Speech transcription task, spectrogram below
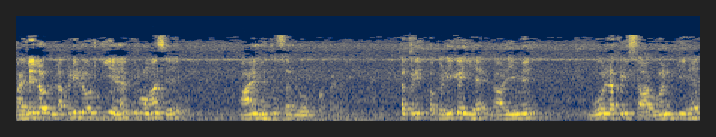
पहले लो- लकड़ी लोड किए हैं, फिर वहाँ से आए हैं तो सर लोग पकड़ लकड़ी पकड़ी गई है गाड़ी में। वो लकड़ी सागवान की है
